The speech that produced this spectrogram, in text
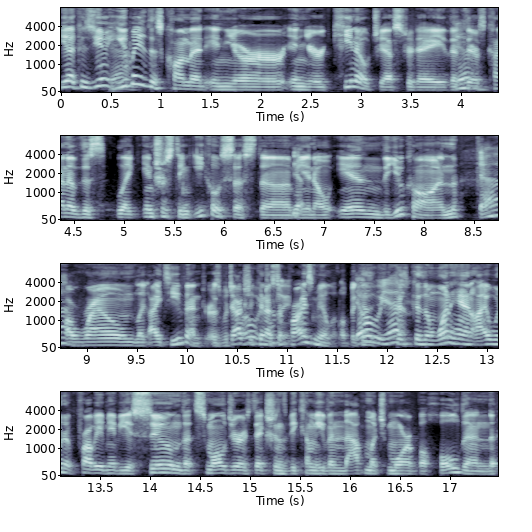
Yeah, because you Yeah. you made this comment in your in your keynote yesterday that Yeah. there's kind of this like interesting ecosystem, Yep. you know, in the Yukon Yeah. around like IT vendors, which actually Oh, kind of totally. surprised me a little. Because, Oh, yeah. Because on one hand, I would have probably maybe assumed that small jurisdictions become even that much more beholden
